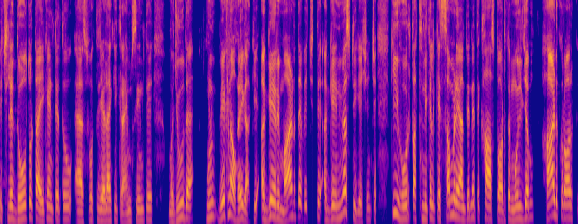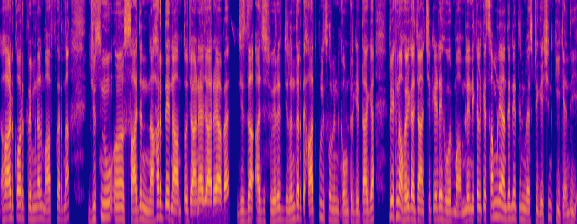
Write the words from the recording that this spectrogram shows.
ਪਿਛਲੇ 2 ਤੋਂ 2.5 ਘੰਟੇ ਤੋਂ ਇਸ ਵਕਤ ਜਿਹੜਾ ਕਿ ਕ੍ਰਾਈਮ ਸੀਨ ਤੇ ਮੌਜੂਦ ਹੈ। ਹੁਣ ਵੇਖਣਾ ਹੋਏਗਾ ਕਿ ਅੱਗੇ ਰਿਮਾਂਡ ਦੇ ਵਿੱਚ ਤੇ ਅੱਗੇ ਇਨਵੈਸਟੀਗੇਸ਼ਨ 'ਚ ਕੀ ਹੋਰ ਤੱਥ ਨਿਕਲ ਕੇ ਸਾਹਮਣੇ ਆਉਂਦੇ ਨੇ ਤੇ ਖਾਸ ਤੌਰ ਤੇ ਮੁਲਜ਼ਮ ਹਾਰਡਕੋਰ ਹਾਰਡਕੋਰ ਕ੍ਰਿਮੀਨਲ ਮਾਫ ਕਰਨਾ ਜਿਸ ਨੂੰ ਸਾਜਨ ਨਾਹਰ ਦੇ ਨਾਮ ਤੋਂ ਜਾਣਿਆ ਜਾ ਰਿਹਾ ਹੈ ਜਿਸ ਦਾ ਅੱਜ ਸਵੇਰੇ ਜਲੰਧਰ ਦੇ ਹਾਥ ਪੁਲਿਸ ਵੱਲੋਂ ਇਨਕਾਊਂਟਰ ਕੀਤਾ ਗਿਆ। ਵੇਖਣਾ ਹੋਏਗਾ ਜਾਂਚ 'ਚ ਕਿਹੜੇ ਹੋਰ ਮਾਮਲੇ ਨਿਕਲ ਕੇ ਸਾਹਮਣੇ ਆਉਂਦੇ ਨੇ ਤੇ ਇਨਵੈਸਟੀਗੇਸ਼ਨ ਕੀ ਕਹਿੰਦੀ ਹੈ।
